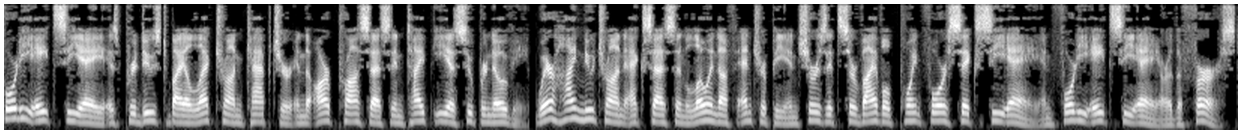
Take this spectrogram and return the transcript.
48Ca is produced by electron capture in the R process in type Ia supernovae, where high neutron excess and low enough entropy ensures its survival. 0.46 Ca and 48Ca are the first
